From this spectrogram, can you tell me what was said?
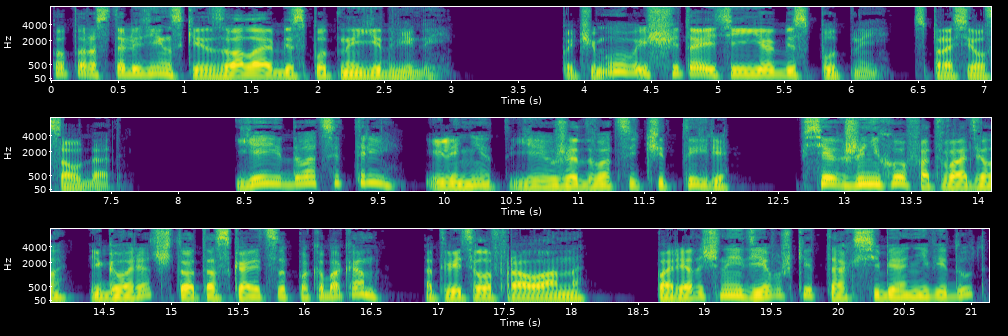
по-простолюдински звала беспутной Едвигой. «Почему вы считаете ее беспутной?» — спросил солдат. «Ей двадцать три», или нет, ей уже двадцать четыре. Всех женихов отвадила и говорят, что таскается по кабакам, ответила фрау Анна. Порядочные девушки так себя не ведут.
